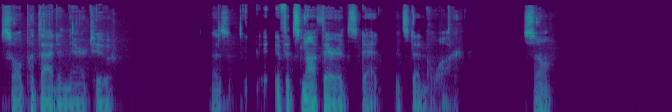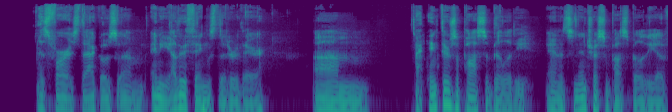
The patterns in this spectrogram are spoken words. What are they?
so I'll put that in there too. As if it's not there, it's dead. It's dead in the water. So as far as that goes, um, any other things that are there, um, I think there's a possibility, and it's an interesting possibility of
